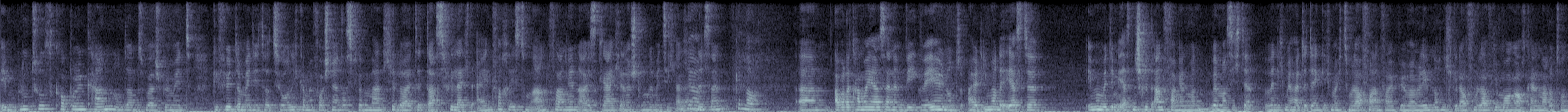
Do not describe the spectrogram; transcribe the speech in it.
eben Bluetooth koppeln kann und dann zum Beispiel mit geführter Meditation. Ich kann mir vorstellen, dass für manche Leute das vielleicht einfacher ist zum Anfangen, als gleich eine Stunde mit sich alleine ja, sein. Genau. Ähm, aber da kann man ja seinen Weg wählen und halt immer der erste, immer mit dem ersten Schritt anfangen. Man, wenn man sich, de, wenn ich mir heute denke, ich möchte zum Laufen anfangen, ich bin in meinem Leben noch nicht gelaufen, laufe ich morgen auch keinen Marathon.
